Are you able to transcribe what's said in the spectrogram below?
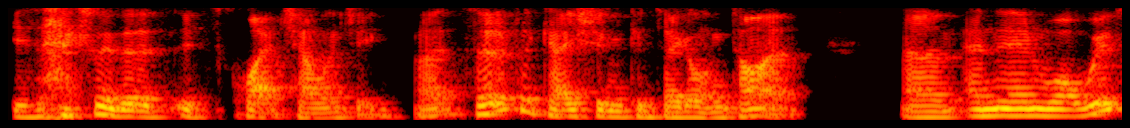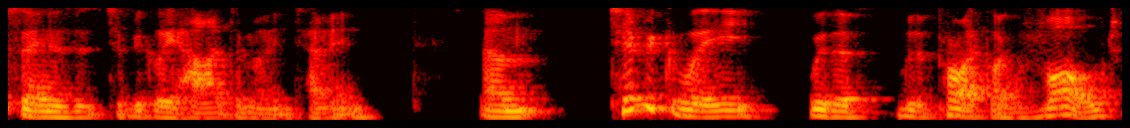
is actually that it's, it's quite challenging, right? Certification can take a long time. Um, and then what we've seen is it's typically hard to maintain. Um, typically, with a, with a product like Vault,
